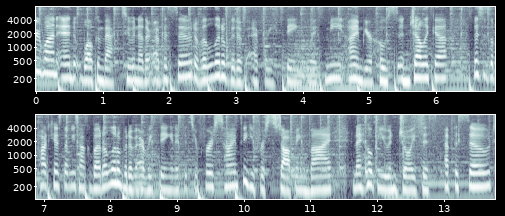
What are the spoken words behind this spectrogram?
Everyone, and welcome back to another episode of A Little Bit of Everything with me. I'm your host, Angelica. This is the podcast that we talk about a little bit of everything, and if it's your first time, thank you for stopping by, and I hope you enjoyed this episode.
